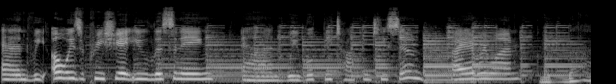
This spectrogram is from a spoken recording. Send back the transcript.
And we always appreciate you listening. And we will be talking to you soon. Bye, everyone. Goodbye.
